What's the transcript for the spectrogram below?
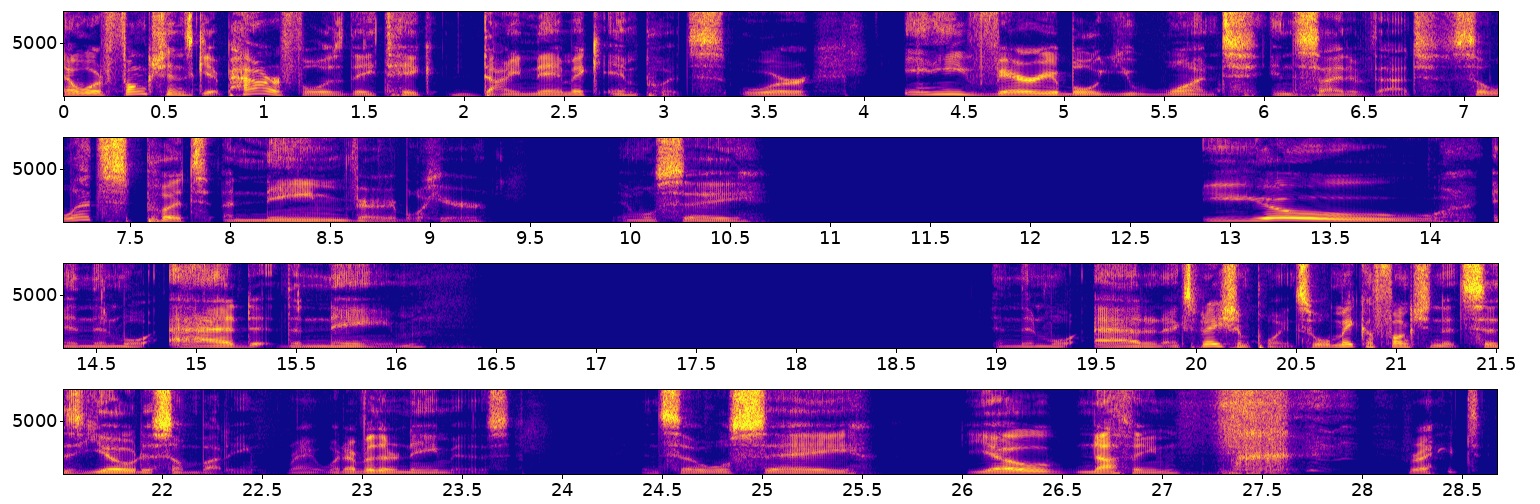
Now, where functions get powerful is they take dynamic inputs or any variable you want inside of that. So let's put a name variable here and we'll say yo, and then we'll add the name and then we'll add an exclamation point. So we'll make a function that says yo to somebody, right? Whatever their name is. And so we'll say yo nothing, right?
